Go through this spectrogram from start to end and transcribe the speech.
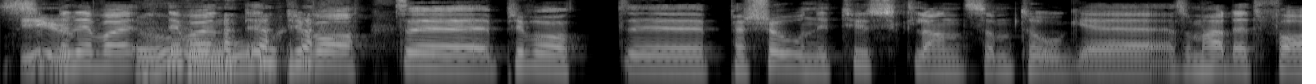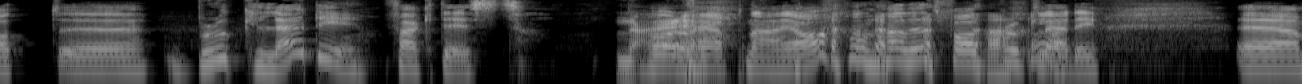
Så, men det var, det var en, Oh. en privat, eh, privat eh, person i Tyskland som, tog, eh, som hade ett fat eh, Brookladdy faktiskt. Hör och Nej. häpna. Ja, han hade ett fat. Brookladdy. Eh,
